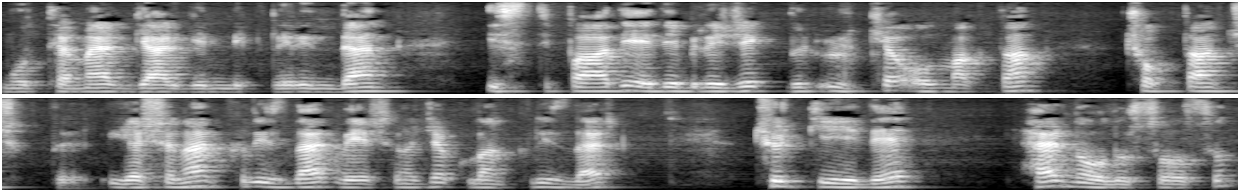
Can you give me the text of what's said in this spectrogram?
muhtemel gerginliklerinden istifade edebilecek bir ülke olmaktan çoktan çıktı. Yaşanan krizler ve yaşanacak olan krizler Türkiye'de her ne olursa olsun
